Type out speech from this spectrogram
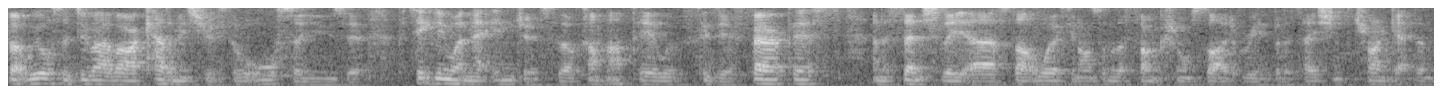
But we also do have our academy students that will also use it, particularly when they're injured. So they'll come up here with physiotherapists and essentially uh, start working on some of the functional side of rehabilitation to try and get them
